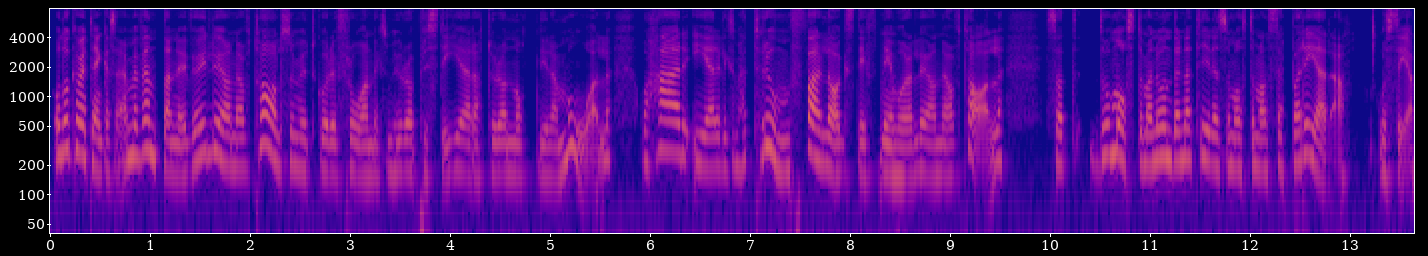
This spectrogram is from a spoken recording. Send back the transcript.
Och då kan vi tänka så här, men vänta nu, vi har ju löneavtal som utgår ifrån liksom hur du har presterat, hur du har nått dina mål. Och här är det liksom, här trumfar lagstiftningen våra löneavtal. Så att då måste man under den här tiden så måste man separera och se.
